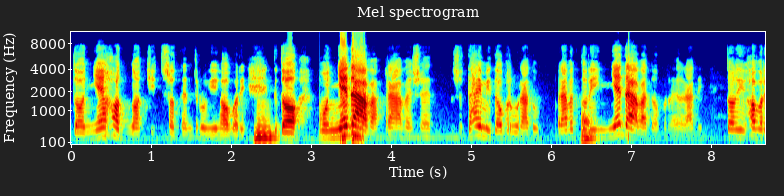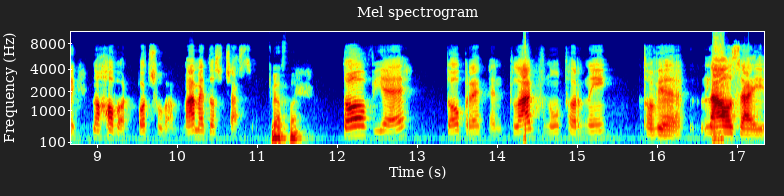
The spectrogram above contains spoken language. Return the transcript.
kto nehodnotí, čo ten druhý hovorí. Hmm. Kto mu nedáva práve, že, že daj mi dobrú radu. Práve ktorý hmm. nedáva dobré rady. Ktorý hovorí, no hovor, počúvam, máme dosť času. Jasne. To vie dobre ten tlak vnútorný, to vie naozaj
